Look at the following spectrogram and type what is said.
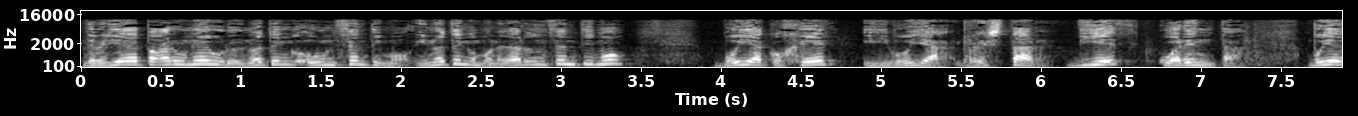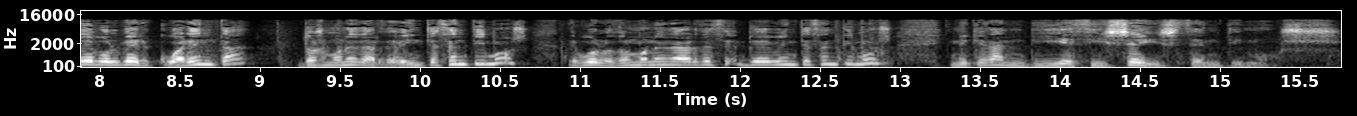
debería de pagar un euro y no tengo un céntimo y no tengo moneda de un céntimo, voy a coger y voy a restar 10, 40. Voy a devolver 40, dos monedas de 20 céntimos, devuelvo dos monedas de, 20 céntimos y me quedan 16 céntimos.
